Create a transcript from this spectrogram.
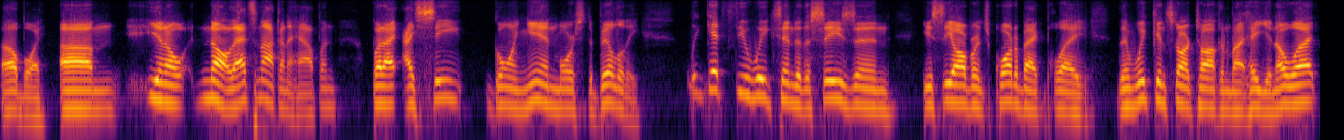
Oh boy. Um, you know, no, that's not going to happen. But I, I see going in more stability. We get a few weeks into the season, you see Auburn's quarterback play, then we can start talking about, hey, you know what?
